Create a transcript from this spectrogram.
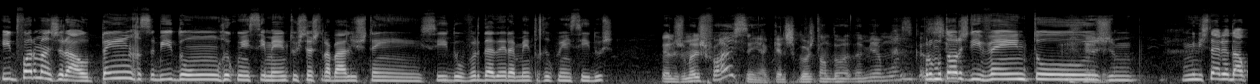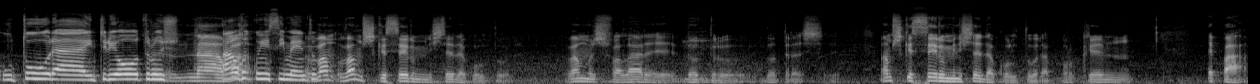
E de forma geral, tem recebido um reconhecimento? Os seus trabalhos têm sido verdadeiramente reconhecidos? pelos meus fãs, sim, aqueles que gostam do- da minha música. Promotores de eventos, Ministério da Cultura, entre outros. Não, Há um reconhecimento. Vamos, vamos esquecer o Ministério da Cultura. Vamos falar eh, de, outro, de outras. eh, Vamos esquecer o Ministério da Cultura, porque. hum, Epá.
